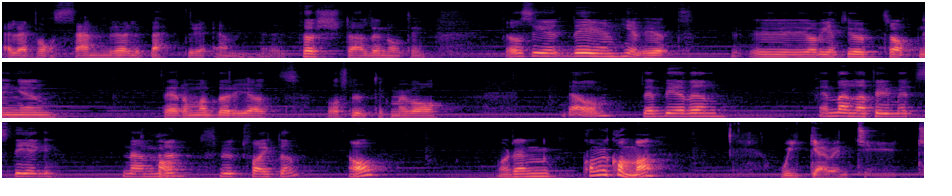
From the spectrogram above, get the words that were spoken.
eller vara sämre eller bättre än första eller någonting. Jag ser, det är ju en helhet. Eh, Jag vet ju upptrappningen. Där de har börjat. Vad slutet kommer vara. Ja, det blev en, en mellanfilm ett steg närmre Ja. slutfighten. Ja. Och den kommer komma. We guaranteed.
